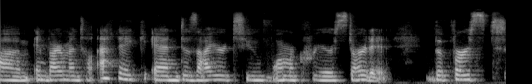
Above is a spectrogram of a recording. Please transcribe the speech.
um, environmental ethic and desire to form a career started. The first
